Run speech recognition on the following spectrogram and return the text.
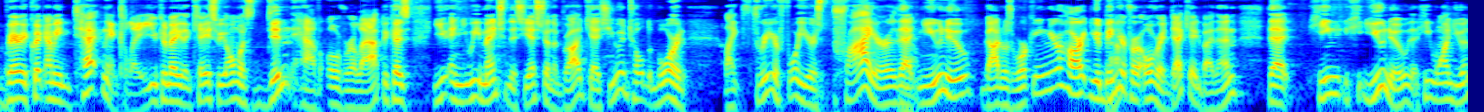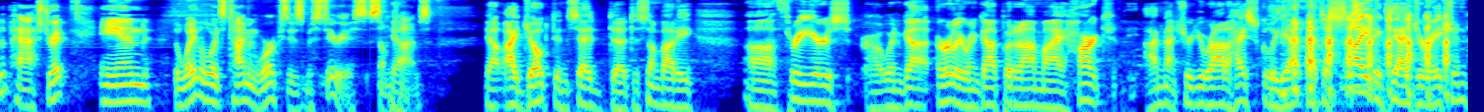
Very quick. I mean, technically, you can make the case we almost didn't have overlap because you and we mentioned this yesterday on the broadcast. You had told the board like three or four years prior that you knew God was working in your heart. You'd been here for over a decade by then. That he, you knew that He wanted you in the pastorate, and the way the Lord's timing works is mysterious sometimes. Yeah, I joked and said uh, to somebody uh, three years uh, when God earlier when God put it on my heart. I'm not sure you were out of high school yet. That's a slight exaggeration,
